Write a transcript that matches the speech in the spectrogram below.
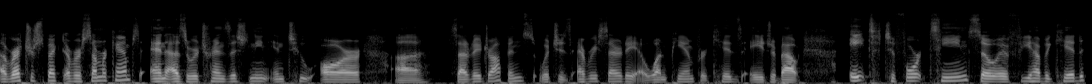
a retrospect of our summer camps and as we're transitioning into our uh, Saturday drop-ins, which is every Saturday at 1 p.m. for kids age about 8 to 14. So if you have a kid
